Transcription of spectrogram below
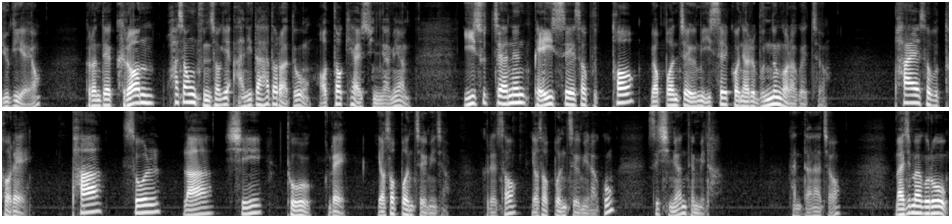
6이에요. 그런데 그런 화성 분석이 아니다 하더라도 어떻게 할수 있냐면 이 숫자는 베이스에서부터 몇 번째 음이 있을 거냐를 묻는 거라고 했죠. 파에서부터 레, 파, 솔, 라, 시, 도, 레 여섯 번째 음이죠. 그래서 여섯 번째 음이라고 쓰시면 됩니다. 간단하죠? 마지막으로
